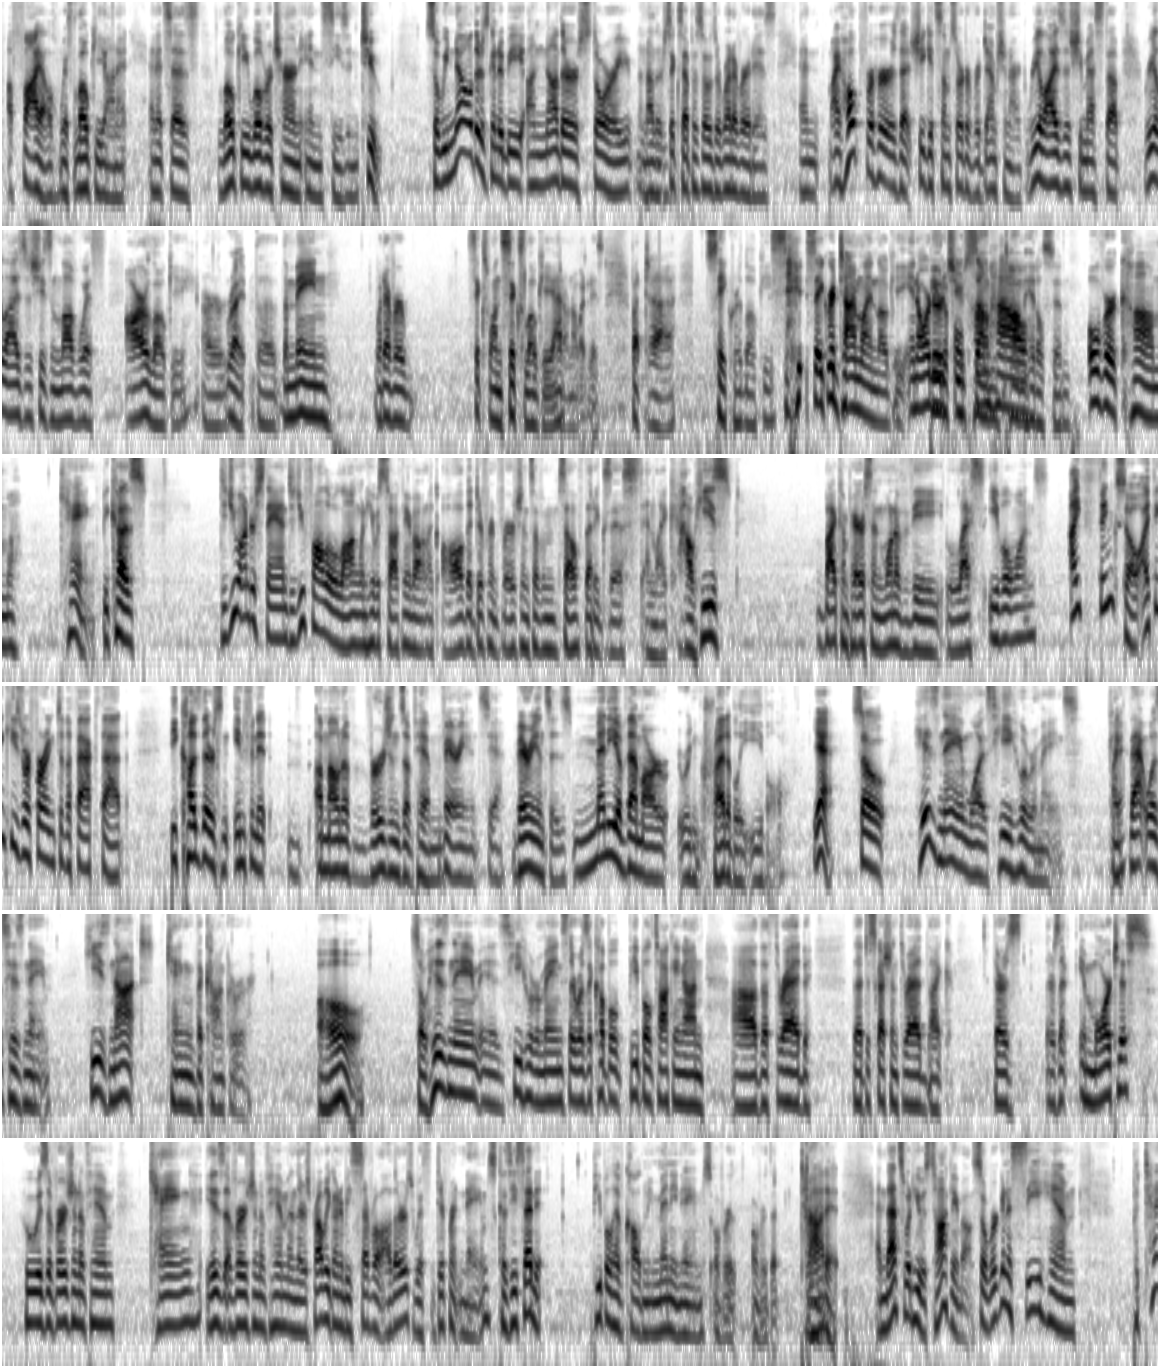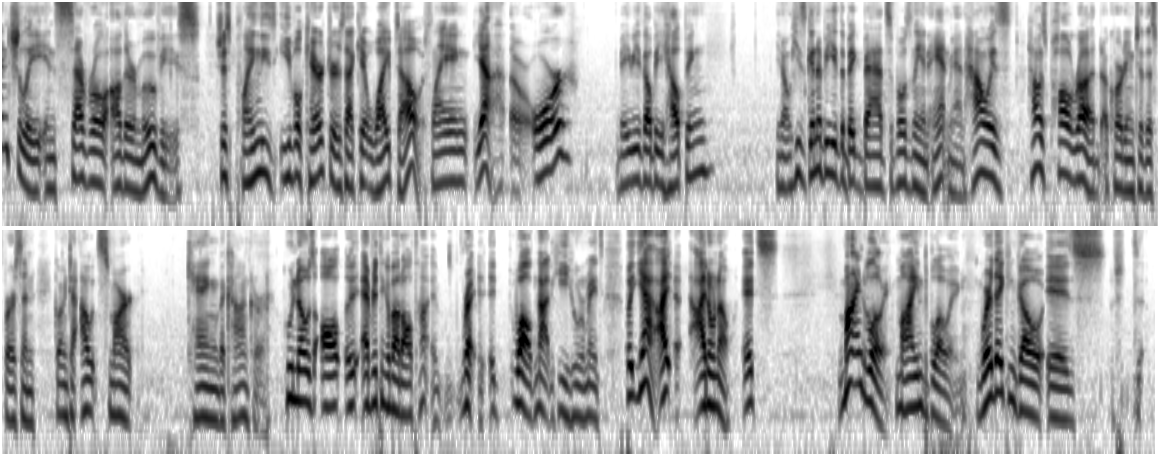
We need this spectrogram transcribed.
a file with Loki on it, and it says Loki will return in season two. So we know there's going to be another story, another six episodes or whatever it is. And my hope for her is that she gets some sort of redemption arc, realizes she messed up, realizes she's in love with our Loki, or Right. the the main, whatever, six one six Loki. I don't know what it is, but uh, Sacred Loki. sa- sacred timeline Loki. In order Beautiful to Tom, somehow Tom Hiddleston. overcome Kang because did you understand did you follow along when he was talking about like all the different versions of himself that exist and like how he's by comparison one of the less evil ones I think so. I think he's referring to the fact that because there's an infinite amount of versions of him, variants yeah variances, many of them are incredibly evil. yeah so his name was he who remains Okay. like that was his name he's not Kang the Conqueror Oh. So his name is He Who Remains. There was a couple people talking on uh, the thread, the discussion thread. Like, there's there's an Immortus who is a version of him. Kang is a version of him, and there's probably going to be several others with different names. Because he said, people have called me many names over over the time. Got it. And that's what he was talking about. So we're going to see him potentially in several other movies Just playing these evil characters that get wiped out. playing yeah or maybe they'll be helping you know he's gonna be the big bad supposedly in ant-man how is how is paul rudd according to this person going to outsmart kang the conqueror Who knows all uh, everything about all time? Right. It, well, not he who remains, but yeah, I I don't know. It's mind-blowing mind blowing. Where they can go is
